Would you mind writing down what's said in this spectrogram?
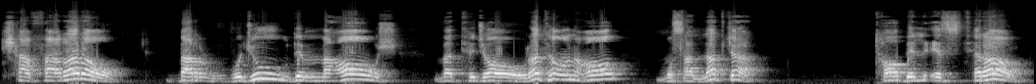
کفره را بر وجود معاش و تجارت آنها مسلط کرد تا بالاسترار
